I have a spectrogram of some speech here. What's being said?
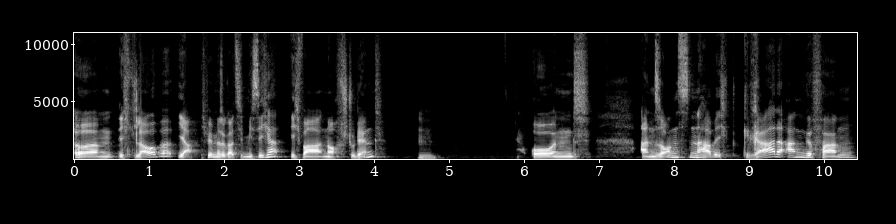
Ähm, ich glaube, ja, ich bin mir sogar ziemlich sicher. Ich war noch Student. Mhm. Und ansonsten habe ich gerade angefangen,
